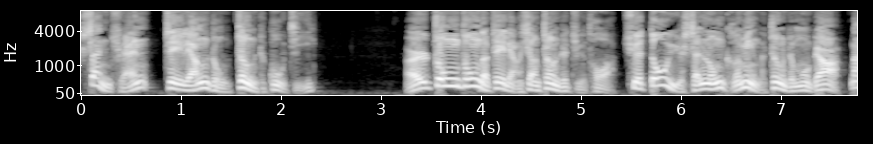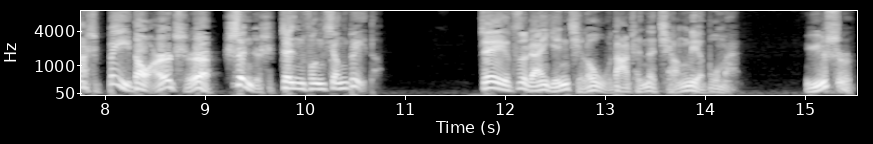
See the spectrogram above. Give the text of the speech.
擅权这两种政治痼疾。而中宗的这两项政治举措，却都与神龙革命的政治目标那是背道而驰，甚至是针锋相对的。这自然引起了五大臣的强烈不满，于是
